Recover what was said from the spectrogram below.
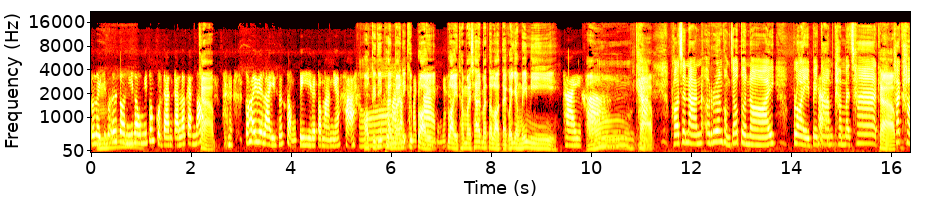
ก็เลยคิดว่าเออตอนนี้เราไม่ต้องกดดันกันแล้วกันเนาะก็ให้เวลาอีกสักสองปีอะไรประมาณเนี้ยค่ะอ๋อคือที่ผ่านมานี่คือปล่อย ปล่อยธรรมชาติมาตลอดแต่ก็ยังไม่มีใช่ค่ะครับ เพราะฉะนั้นเรื่องของเจ้าตัวน้อย ปล่อยไปตามธรรมชาติ ถ้าเขา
